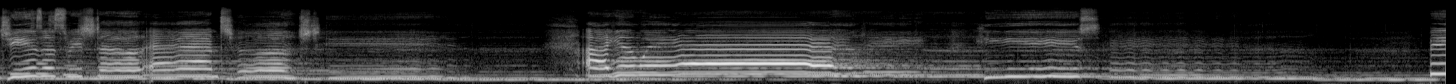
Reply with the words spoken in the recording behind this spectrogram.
Jesus reached out and touched him. I am willing, he said. Be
